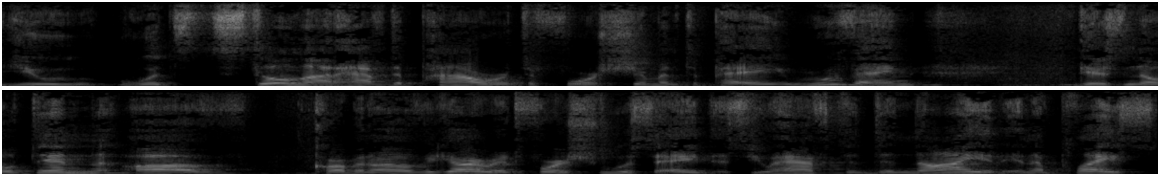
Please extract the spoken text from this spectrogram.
you would still not have the power to force Shimon to pay Ruvain. There's no din of korban oil v'yared for Shuas Edis. You have to deny it in a place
